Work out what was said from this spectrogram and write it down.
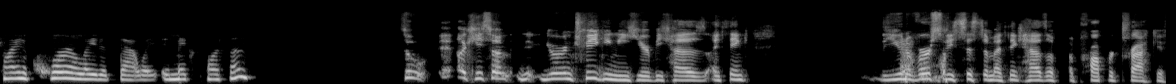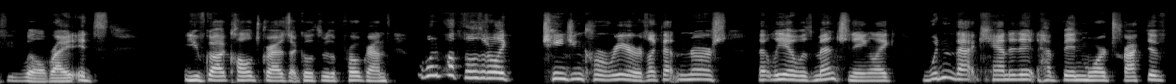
Trying to correlate it that way, it makes more sense. So, eh, okay, so I'm, you're intriguing me here because I think the university system, I think, has a, a proper track, if you will, right? It's you've got college grads that go through the programs. What about those that are like changing careers, like that nurse that Leah was mentioning? Like, wouldn't that candidate have been more attractive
